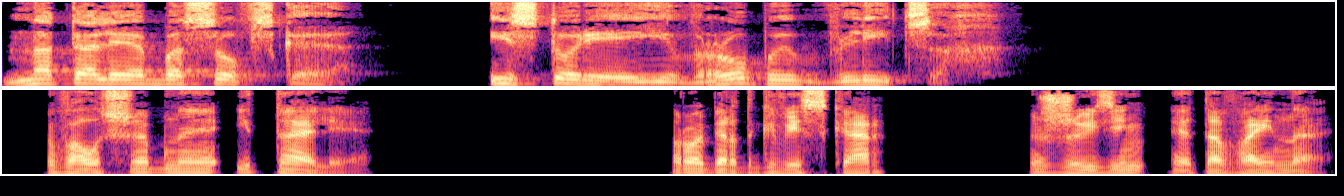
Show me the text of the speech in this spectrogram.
Наталья Басовская. История Европы в лицах. Волшебная Италия. Роберт Гвискар. Жизнь — это война.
